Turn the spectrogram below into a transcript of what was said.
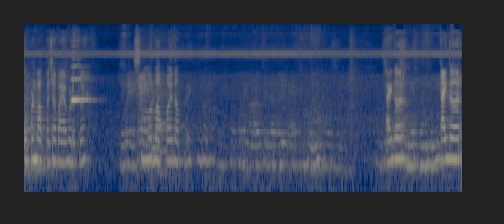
तो पण बाप्पाच्या पाया पडतोय. समोर बाप्पा आहेत आपले. टायगर टायगर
